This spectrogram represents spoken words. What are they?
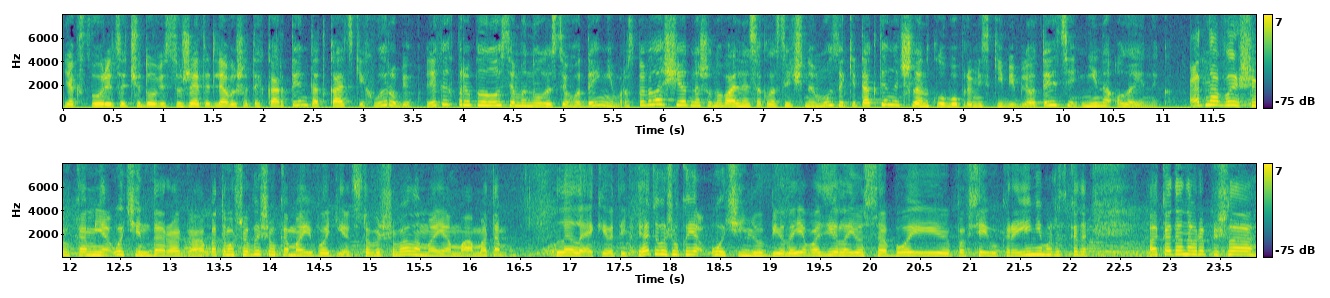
Як створюються чудові сюжети для вишитих картин та ткацьких виробів, в яких переплилося минуле з сьогоденням, розповіла ще одна шанувальниця класичної музики та активний член клубу при міській бібліотеці Ніна Олейник. Одна вышивка мне очень дорога, потому что вышивка моего детства. Вышивала моя мама, там лелеки. Вот эти. Эту вышивку я очень любила. Я возила ее с собой по всей Украине, можно сказать. А когда она уже пришла,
